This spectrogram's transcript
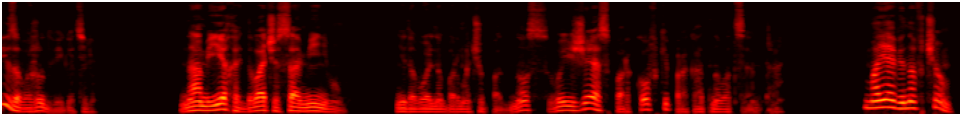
и завожу двигатель. Нам ехать два часа минимум. Недовольно бормочу под нос, выезжая с парковки прокатного центра. «Моя вина в чем?»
